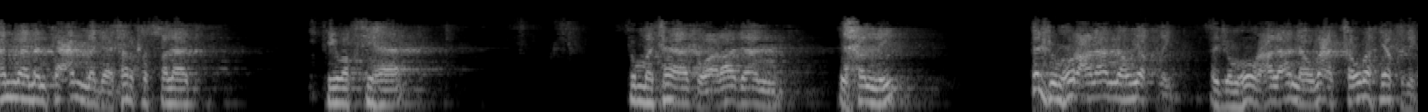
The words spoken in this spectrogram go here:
أما من تعمد ترك الصلاة في وقتها ثم تاب وأراد أن يصلي فالجمهور على أنه يقضي. الجمهور على أنه مع التوبة يقضي.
